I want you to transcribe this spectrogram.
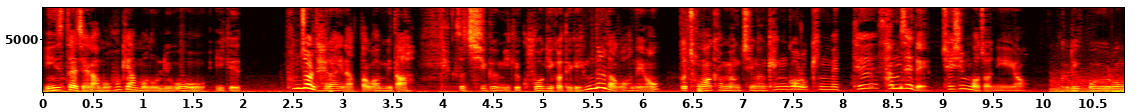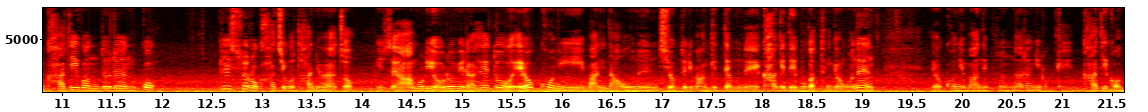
인스타에 제가 한번 후기 한번 올리고 이게 품절 대란이 났다고 합니다. 그래서 지금 이게 구하기가 되게 힘들다고 하네요. 그 정확한 명칭은 캥거루 킹매트 3세대 최신 버전이에요. 그리고 이런 가디건들은 꼭 필수로 가지고 다녀야죠. 이제 아무리 여름이라 해도 에어컨이 많이 나오는 지역들이 많기 때문에 가게 내부 같은 경우는 에어컨이 많이 부는 날은 이렇게 가디건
